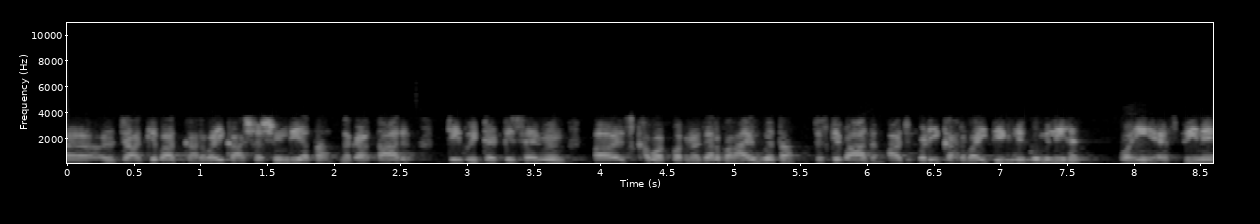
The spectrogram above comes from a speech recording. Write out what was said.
जाँच के बाद कार्रवाई का आश्वासन दिया था। लगातार टीवी ट्वेंटी सेवन इस खबर पर नज़र बनाए हुए था, जिसके बाद आज बड़ी कार्रवाई देखने को मिली है। वहीं एसपी ने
